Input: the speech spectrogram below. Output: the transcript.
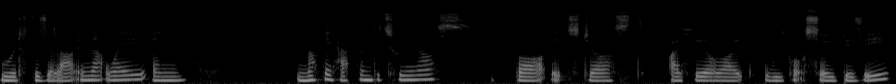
we would fizzle out in that way. And nothing happened between us, but it's just, I feel like we got so busy,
